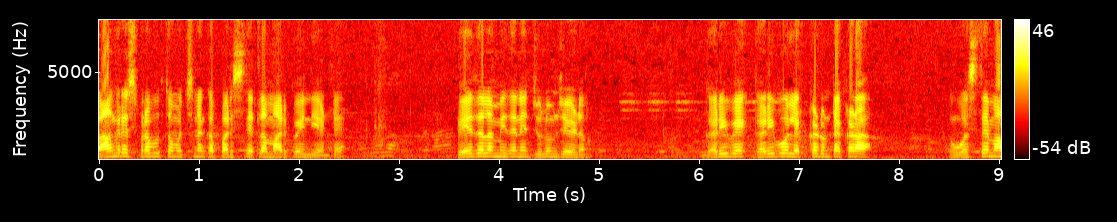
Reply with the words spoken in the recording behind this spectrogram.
కాంగ్రెస్ ప్రభుత్వం వచ్చినాక పరిస్థితి ఎట్లా మారిపోయింది అంటే పేదల మీదనే జులుం చేయడం. గరీబే గరీబోళ్ళు ఎక్కడుంటే అక్కడ నువ్వు వస్తే మా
